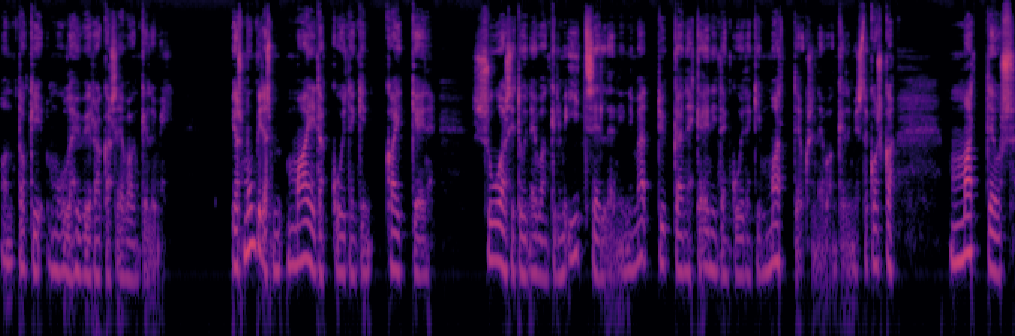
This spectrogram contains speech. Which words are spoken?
on toki mulle hyvin rakas evankeliumi. Jos mun pitäisi mainita kuitenkin kaikkein suosituin evankeliumi itselleni, niin mä tykkään ehkä eniten kuitenkin Matteuksen evankeliumista, koska Matteus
